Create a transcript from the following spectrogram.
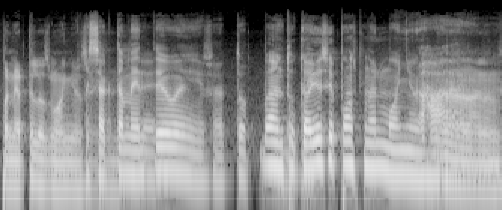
Ponerte los moños. güey. Exactamente, Sí. güey. O sea, to- bueno, en tu cabello sí podemos poner moño. güey. Ajá. No, no, no.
